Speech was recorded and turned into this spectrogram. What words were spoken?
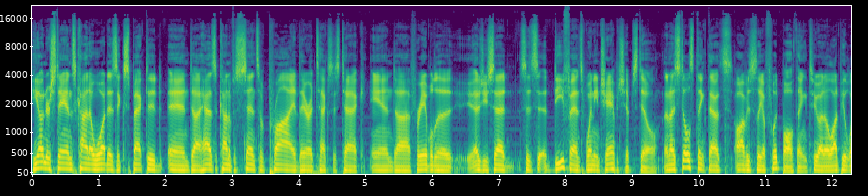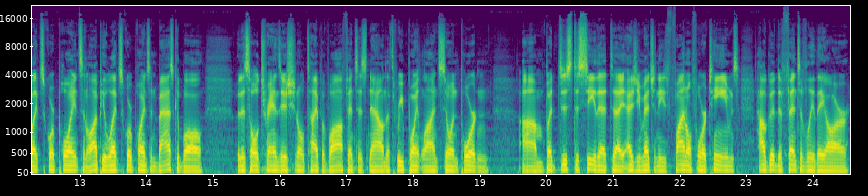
he understands kind of what is expected and uh, has a kind of a sense of pride there at Texas Tech. And uh, for able to, as you said, since a defense winning championships still. And I still think that's obviously a football thing too. I know a lot of people like to score points, and a lot of people like to score points in basketball. But this whole transitional type of offense is now, and the three point line so important. Um, but just to see that, uh, as you mentioned, these final four teams, how good defensively they are,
